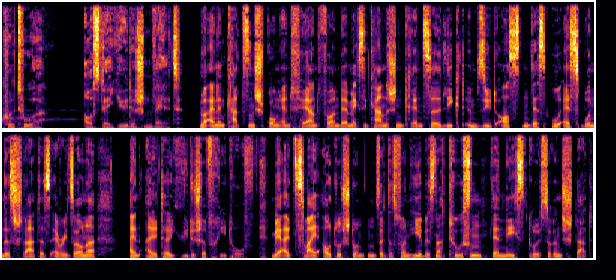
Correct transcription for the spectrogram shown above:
Kultur aus der jüdischen Welt. Nur einen Katzensprung entfernt von der mexikanischen Grenze liegt im Südosten des US-Bundesstaates Arizona ein alter jüdischer Friedhof. Mehr als zwei Autostunden sind es von hier bis nach Tucson, der nächstgrößeren Stadt.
